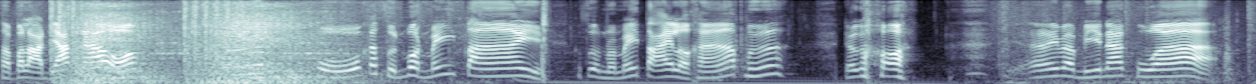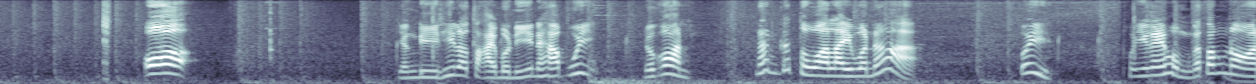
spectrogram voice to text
สัตว์ประหลาดยักษ์นะครับผมปึ๊บโหกระสุนหมดไม่ตายกระสุนหมดไม่ตายเหรอครับมือเดี๋ยวก่อนเอ้ยแบบนี้น่ากลัว โอ้ยังดีที่เราตายบนนี้นะครับอุ้ยเดี๋ยวก่อน นั่นก็ตัวอะไรวะน่ะอุ้ยยังไงผมก็ต้องนอน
